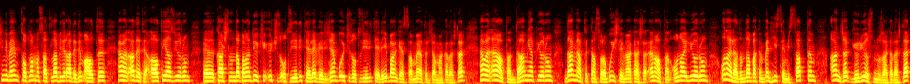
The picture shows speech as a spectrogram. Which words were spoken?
Şimdi benim toplamda satılabilir adedim 6. Hemen adete 6 yazıyorum. Ee, karşılığında bana diyor ki 337 TL vereceğim. Bu 337 TL'yi banka hesabıma yatıracağım arkadaşlar. Hemen en alttan devam yapıyorum. Devam yaptıktan sonra bu işlemi arkadaşlar en alttan onaylıyorum. Onayladığımda bakın ben hissemi sattım. Ancak görüyorsunuz arkadaşlar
